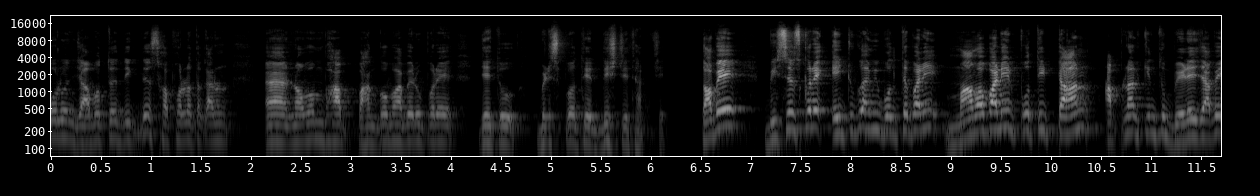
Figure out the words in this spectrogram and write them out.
বলুন, যাবতীয় দিক দিয়ে সফলতা, কারণ নবম ভাব, ভাগ্যভাবের উপরে যেহেতু বৃহস্পতির দৃষ্টি থাকছে। তবে বিশেষ করে এইটুকু আমি বলতে পারি, মামাবাড়ির প্রতি টান আপনার কিন্তু বেড়ে যাবে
